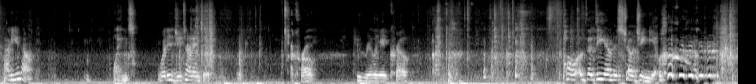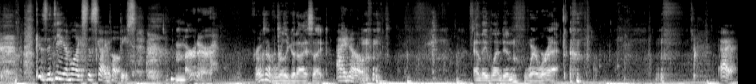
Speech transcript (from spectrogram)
How do you know? Wings. What did you turn into? A crow. You really ate crow. Paul, the DM is judging you. Because the DM likes the sky puppies. Murder. Crows have really good eyesight, I know. and they blend in where we're at. Alright.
